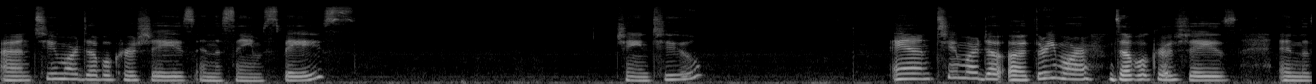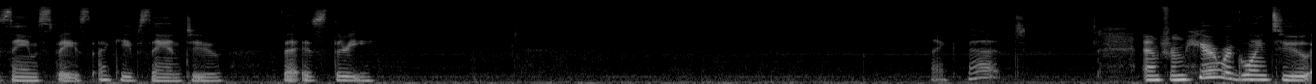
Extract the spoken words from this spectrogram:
And two more double crochets in the same space. Chain two. And two more uh, three more double crochets in the same space. I keep saying two but it's three like that. And from here, we're going to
